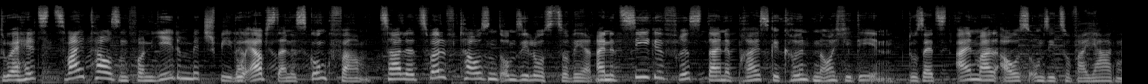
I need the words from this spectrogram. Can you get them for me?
Du erhältst 2000 von jedem Mitspieler. Du erbst eine Skunkfarm. Zahle 12.000, um sie loszuwerden. Eine Ziege frisst deine preisgekrönten Orchideen. Du setzt einmal aus, um sie zu verjagen.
